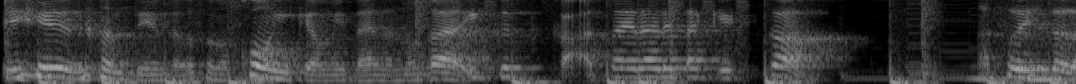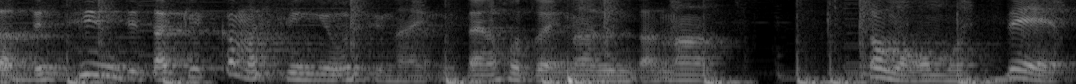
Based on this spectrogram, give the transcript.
ていうなんていうんだろうその根拠みたいなのがいくつか与えられた結果そういう人だって信じた結果、まあ、信用しないみたいなことになるんだなとも思って。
